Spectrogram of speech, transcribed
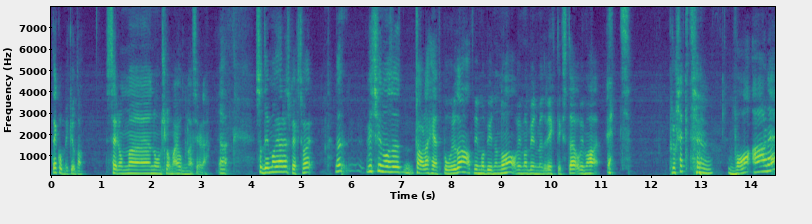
det kommer vi ikke av. Selv om eh, noen slår meg i hodet når jeg sier det. Ja. Så det må vi ha respekt for. Men hvis vi nå tar det helt på ordet, da, at vi må begynne nå, og vi må begynne med det viktigste, og vi må ha ett prosjekt, hva er det?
